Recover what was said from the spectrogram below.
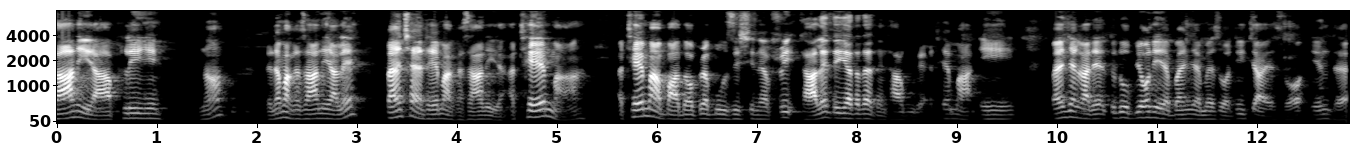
စားနေတာ playing နော်ဒါမှကစားနေရလဲပန်းချန်ထဲမှာကစားနေတာအထဲမှာအထဲမှာပါတော့ prepositional phrase ဒါလည်းတရားတသက်တင်ထားဘူးလေအထဲမှာ in ပန်းချန်ကလည်းသူတို့ပြောနေတဲ့ပန်းချန်ပဲဆိုတော့တိကျရဲဆိုတော့ in the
